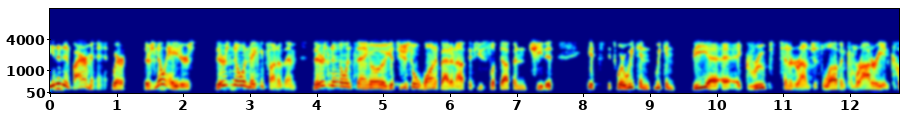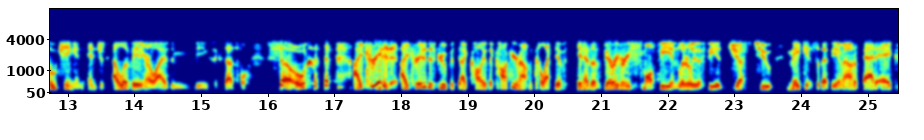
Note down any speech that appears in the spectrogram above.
in an environment where there's no haters. There's no one making fun of them. There's no one saying, "Oh, I guess you just don't want it bad enough if you slipped up and cheated." It's it's where we can we can be a, a group centered around just love and camaraderie and coaching and, and just elevating our lives and being successful. So I created it. I created this group. It's, I call it the Conquer Your Mountain Collective. It has a very, very small fee and literally the fee is just to make it so that the amount of bad eggs,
